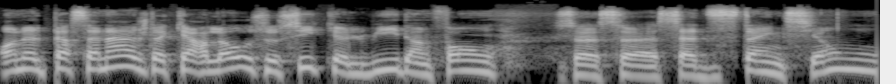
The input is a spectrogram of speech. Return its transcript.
on a le personnage de Carlos aussi, que lui, dans le fond, sa, distinction,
